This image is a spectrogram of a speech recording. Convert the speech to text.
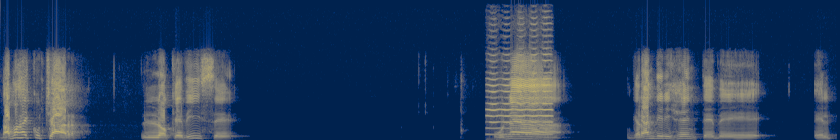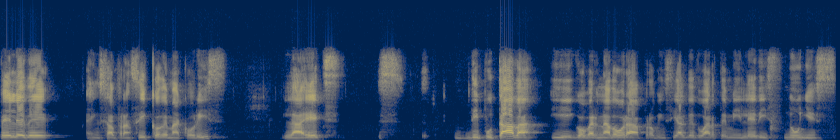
Vamos a escuchar lo que dice una gran dirigente de el PLD en San Francisco de Macorís, la ex diputada y gobernadora provincial de Duarte, Miledis Núñez,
